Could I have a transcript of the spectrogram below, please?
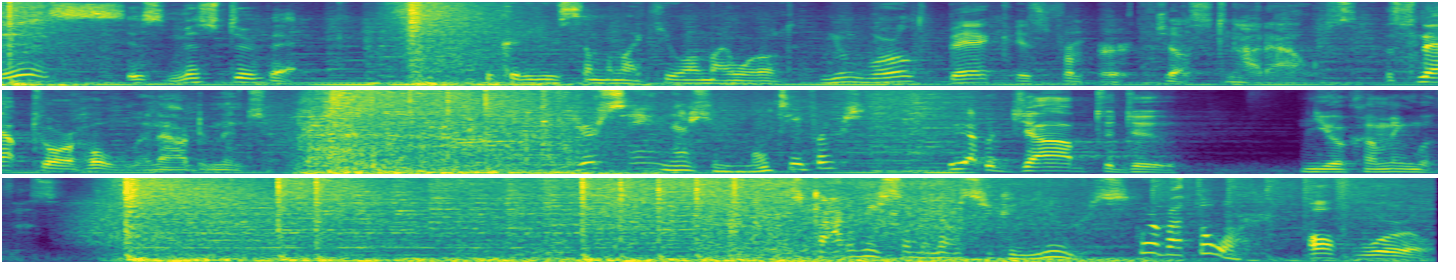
This is Mr. Beck. We could have used someone like you on my world. Your world? Beck is from Earth, just not ours. The snap tore a hole in our dimension. You're saying there's a multiverse? We have a job to do, and you're coming with us. Gotta be someone else you can use. What about Thor? Off-world.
